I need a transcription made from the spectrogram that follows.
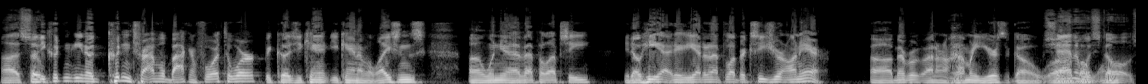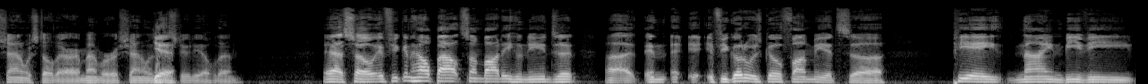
Uh, so So he couldn't, you know, couldn't travel back and forth to work because you can't, you can't have a license uh, when you have epilepsy. You know, he had he had an epileptic seizure on air. Uh, remember, I don't know how many years ago. uh, Shannon but was one- still Shannon was still there. I remember Shannon was in the studio then. Yeah, so if you can help out somebody who needs it, uh, and if you go to his GoFundMe, it's uh, PA9BV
